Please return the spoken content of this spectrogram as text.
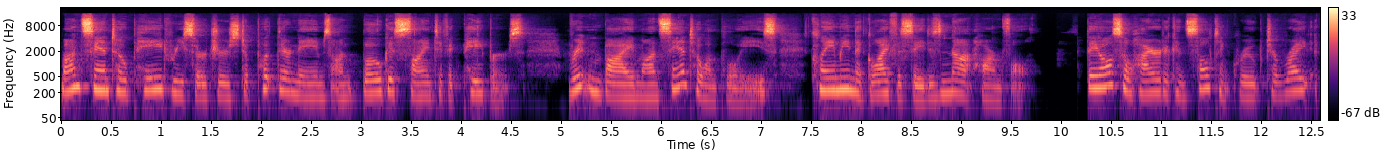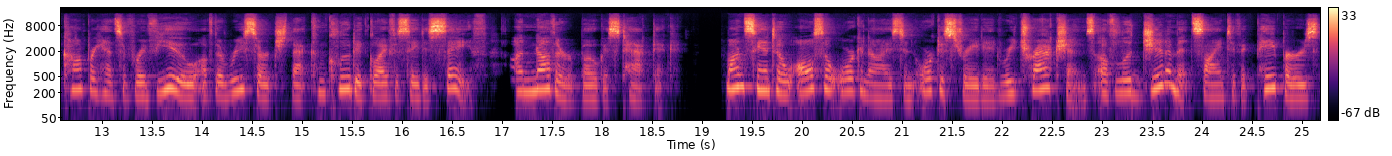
Monsanto paid researchers to put their names on bogus scientific papers written by Monsanto employees claiming that glyphosate is not harmful. They also hired a consultant group to write a comprehensive review of the research that concluded glyphosate is safe, another bogus tactic. Monsanto also organized and orchestrated retractions of legitimate scientific papers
